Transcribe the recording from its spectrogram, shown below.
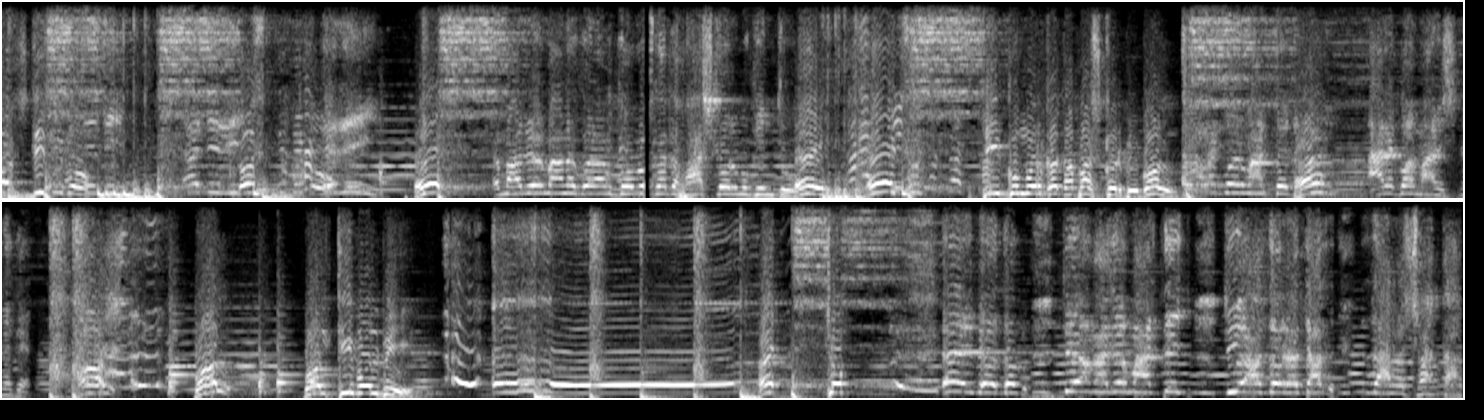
ষষ্ঠী দিব। মানুষের মানা করে আমি গোবর কথা ফাঁস করব কিন্তু। তুই কুমোর কথা ফাঁস করবি বল। আরেকবার মারতে হ্যাঁ? আরেকবার মারিস না বল বল কি বলবি? তুই আমাকে মারতে তুই আদরে দাঁড়া সন্তান।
